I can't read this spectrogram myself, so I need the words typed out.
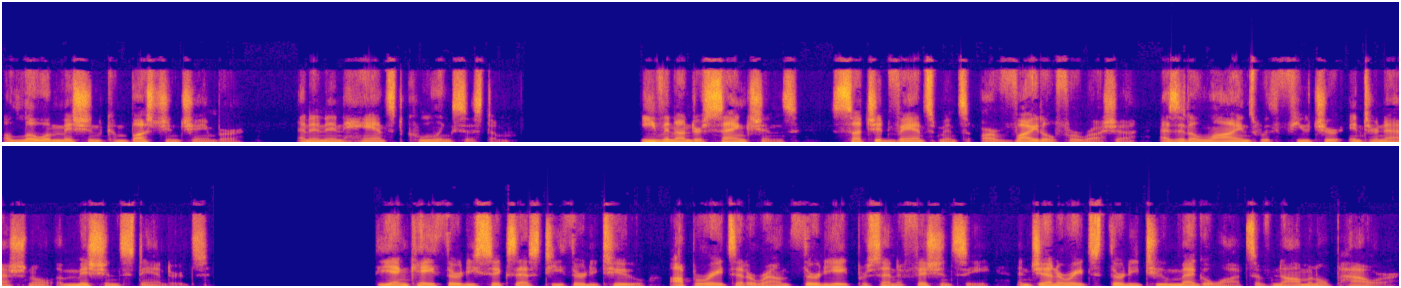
a low emission combustion chamber, and an enhanced cooling system. Even under sanctions, such advancements are vital for Russia as it aligns with future international emission standards. The NK 36ST32 operates at around 38% efficiency and generates 32 megawatts of nominal power.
